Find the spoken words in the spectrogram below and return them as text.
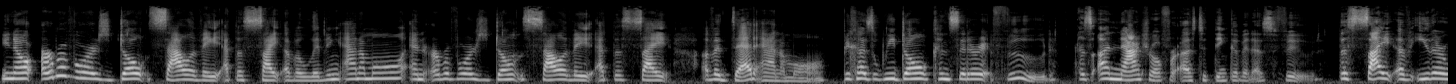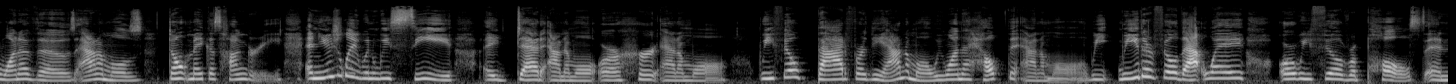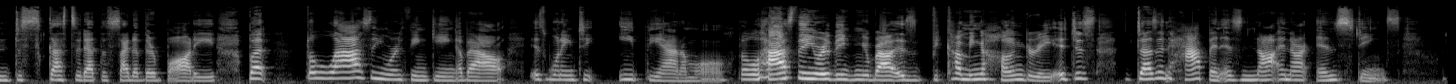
You know, herbivores don't salivate at the sight of a living animal, and herbivores don't salivate at the sight of a dead animal because we don't consider it food. It's unnatural for us to think of it as food. The sight of either one of those animals don't make us hungry. And usually when we see a dead animal or a hurt animal, we feel bad for the animal. We want to help the animal. We we either feel that way or we feel repulsed and disgusted at the sight of their body. But the last thing we're thinking about is wanting to eat the animal. The last thing we're thinking about is becoming hungry. It just doesn't happen. It's not in our instincts.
